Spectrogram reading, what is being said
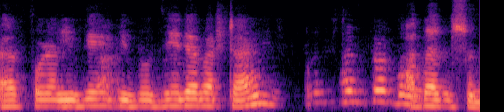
তারপর আমি দিয়ে দিব জিরা বাটা আদা রসুন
